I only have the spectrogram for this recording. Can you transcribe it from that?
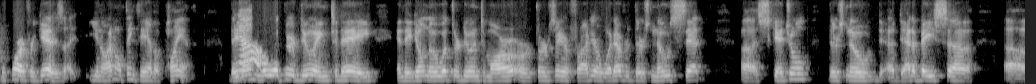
before I forget, is I, you know, I don't think they have a plan. They don't know what they're doing today and they don't know what they're doing tomorrow or Thursday or Friday or whatever. There's no set uh, schedule. There's no d- database uh, uh,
